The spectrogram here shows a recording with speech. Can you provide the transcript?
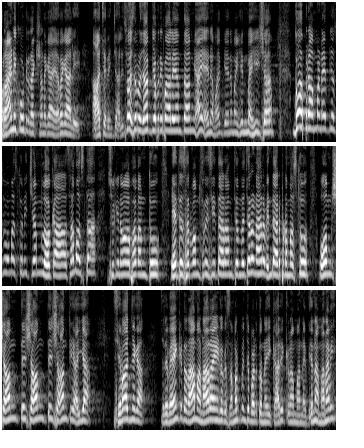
ప్రాణికోటి రక్షణగా ఎరగాలి ఆచరించాలి. స్వశ జాబ్జ పరిపాలయంతాం న్యాయన మధ్యేన మహిన్మహిష. గోబ్రాహ్మణేభ్య శుభమస్తు నిత్యం లోక సమస్త. సుఖినో భవంతు. ఏత సర్వం శ్రీ సీతారామచంద్ర చరణారవిందార్పణమస్తు. ఓం శాంతి శాంతి శాంతి అయ్యా. శివాజ్ఞగా శ్రీ వెంకట రామ నారాయణులకు సమర్పించబడుతున్న ఈ కార్యక్రమాన్ని విన మనవి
